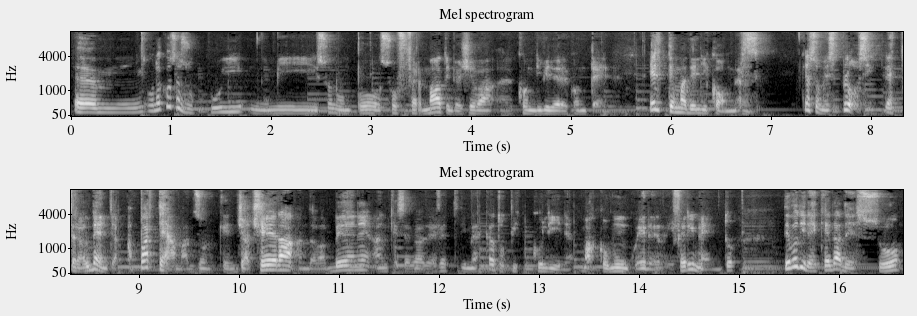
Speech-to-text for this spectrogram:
Ehm, una cosa su cui mi sono un po' soffermato e piaceva eh, condividere con te è il tema degli e-commerce che sono esplosi letteralmente, a parte Amazon che già c'era, andava bene, anche se aveva delle fette di mercato piccoline, ma comunque era il riferimento, devo dire che da adesso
